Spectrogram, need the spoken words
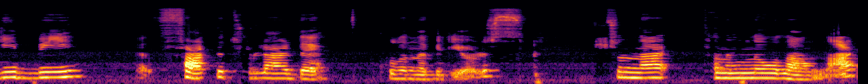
gibi farklı türlerde kullanabiliyoruz. Şunlar tanımlı olanlar.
